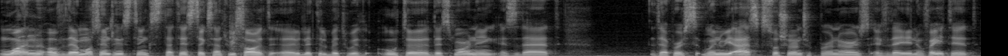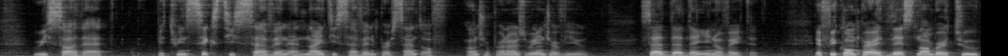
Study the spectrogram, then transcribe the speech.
one of the most interesting statistics, and we saw it a little bit with Ute this morning, is that the when we asked social entrepreneurs if they innovated, we saw that between 67 and 97 percent of entrepreneurs we interviewed said that they innovated. If we compare this number to,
